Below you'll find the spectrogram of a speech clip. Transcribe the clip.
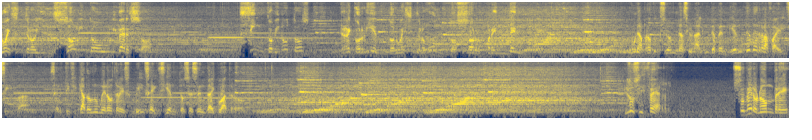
Nuestro insólito universo. Cinco minutos recorriendo nuestro mundo sorprendente. Una producción nacional independiente de Rafael Silva. Certificado número 3664. Lucifer. Su mero nombre,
